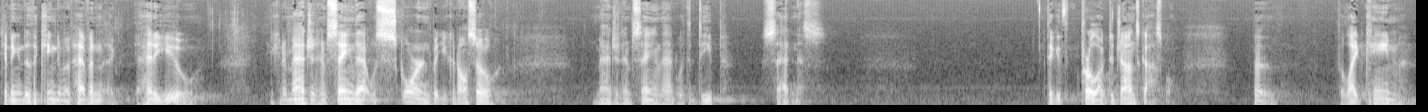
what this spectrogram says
getting into the kingdom of heaven ahead of you. You can imagine him saying that with scorn, but you could also imagine him saying that with deep sadness. Think it's prologue to John's gospel. The, the light came,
